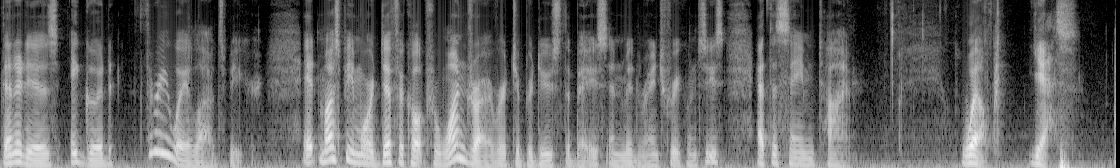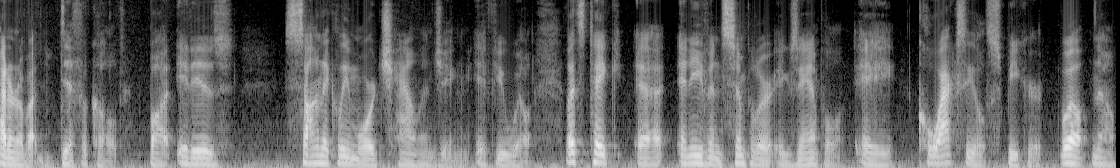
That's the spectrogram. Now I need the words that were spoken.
than it is a good three-way loudspeaker? It must be more difficult for one driver to produce the bass and mid-range frequencies at the same time. Well, yes. I don't know about difficult, but it is sonically more challenging, if you will. Let's take uh, an even simpler example a coaxial speaker. Well, no,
